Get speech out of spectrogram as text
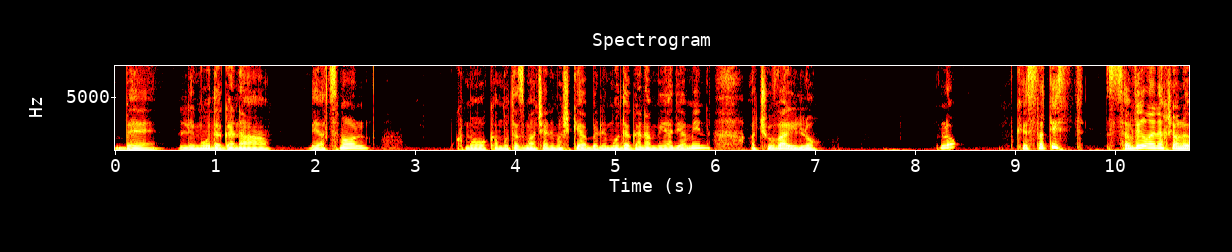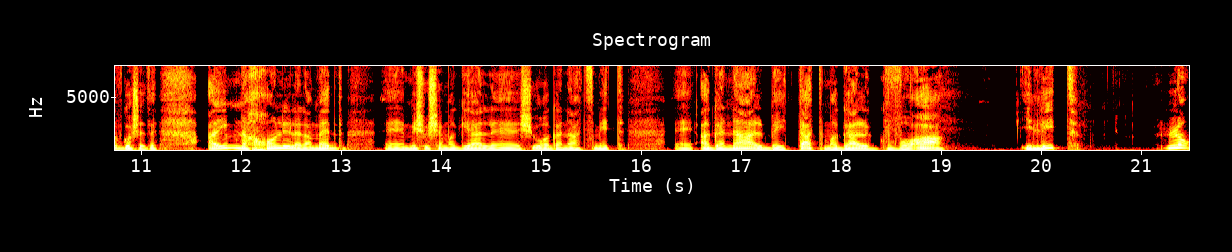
בלימוד הגנה ביד שמאל, כמו כמות הזמן שאני משקיע בלימוד הגנה מיד ימין? התשובה היא לא. לא. כסטטיסט, סביר להניח שאני לא אפגוש את זה. האם נכון לי ללמד אה, מישהו שמגיע לשיעור הגנה עצמית, אה, הגנה על בעיטת מגל גבוהה עילית? לא.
